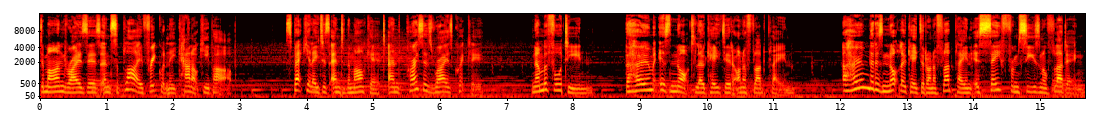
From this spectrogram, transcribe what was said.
Demand rises and supply frequently cannot keep up. Speculators enter the market and prices rise quickly. Number 14. The home is not located on a floodplain. A home that is not located on a floodplain is safe from seasonal flooding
